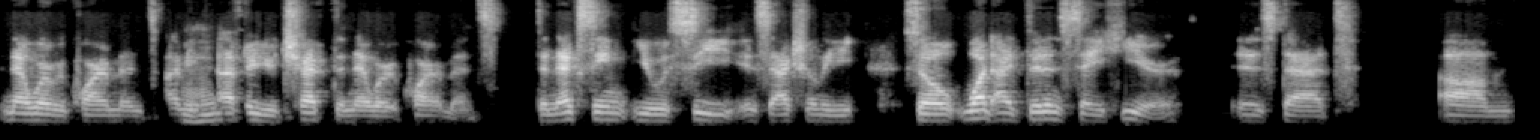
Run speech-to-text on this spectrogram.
network requirements i mean mm-hmm. after you check the network requirements the next thing you will see is actually so what I didn't say here is that um,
